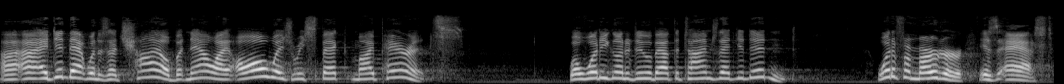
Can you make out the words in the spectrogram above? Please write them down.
I, I did that when I was a child, but now I always respect my parents. Well, what are you going to do about the times that you didn't? What if a murder is asked?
